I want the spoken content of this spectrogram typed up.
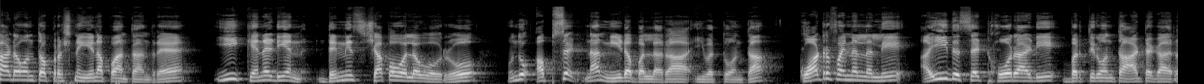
ಕಾಡುವಂಥ ಪ್ರಶ್ನೆ ಏನಪ್ಪ ಅಂತ ಅಂದರೆ, ಈ ಕೆನಡಿಯನ್ ಡೆನ್ನಿಸ್ ಶಾಪೋವಲವ್ ಅವರು ಒಂದು ಅಪ್ಸೆಟ್ನ ನೀಡಬಲ್ಲರ ಇವತ್ತು ಅಂತ. ಕ್ವಾರ್ಟರ್ ಫೈನಲ್ನಲ್ಲಿ ಐದು ಸೆಟ್ ಹೋರಾಡಿ ಬರ್ತಿರುವಂಥ ಆಟಗಾರ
